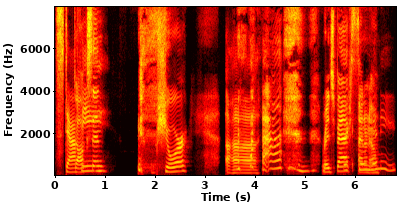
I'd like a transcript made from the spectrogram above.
Staffy, Dachshund. sure. Uh, Ridgeback. so I don't know. many.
